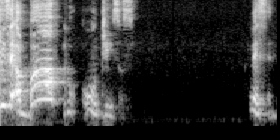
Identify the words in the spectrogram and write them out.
he said, above, oh, Jesus. Listen,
